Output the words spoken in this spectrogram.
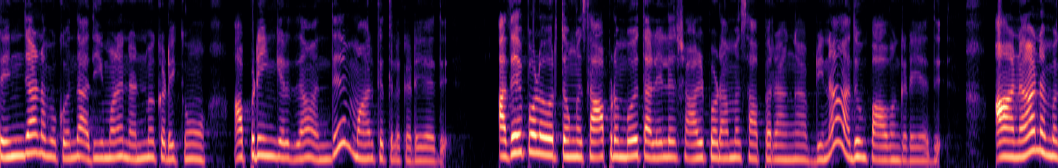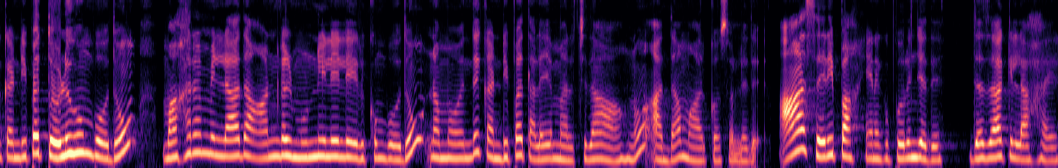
செஞ்சால் நமக்கு வந்து அதிகமான நன்மை கிடைக்கும் அப்படிங்கிறது தான் வந்து மார்க்கத்தில் கிடையாது. அதே போல் ஒருத்தவங்க சாப்பிடும்போது தலையில் ஷால் போடாமல் சாப்பிட்றாங்க அப்படின்னா அதுவும் பாவம் கிடையாது. ஆனால் நம்ம கண்டிப்பாக தொழுகும் போதும் மகரம் இல்லாத ஆண்கள் முன்னிலையில் இருக்கும் போதும் நம்ம வந்து கண்டிப்பாக தலையை மறைச்சி தான் ஆகணும். அதுதான் மார்க்கம் சொல்லுது. ஆ சரிப்பா எனக்கு புரிஞ்சது. جزاک اللہ خیر۔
